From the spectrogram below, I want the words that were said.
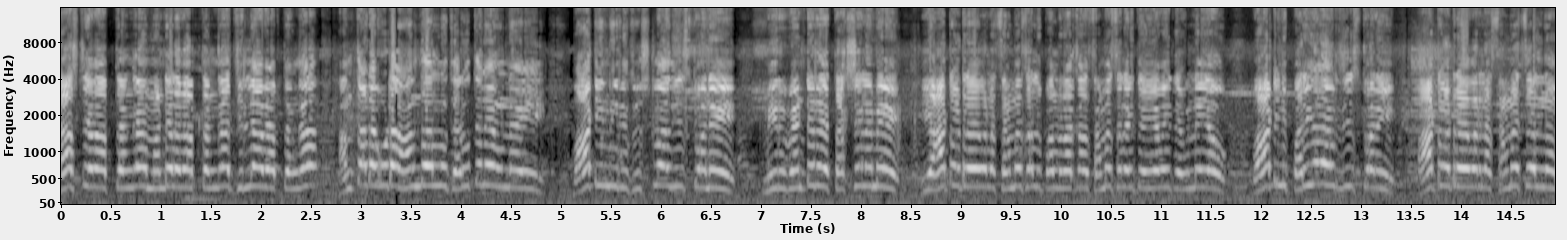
రాష్ట్ర వ్యాప్తంగా మండల వ్యాప్తంగా జిల్లా వ్యాప్తంగా అంతటా కూడా ఆందోళనలు జరుగుతూనే ఉన్నాయి. వాటిని మీరు దృష్టిలో తీసుకొని మీరు వెంటనే తక్షణమే ఈ ఆటో డ్రైవర్ల సమస్యలు పలు రకాల సమస్యలు అయితే ఏవైతే ఉన్నాయో వాటిని పరిగణలోకి తీసుకొని ఆటో డ్రైవర్ల సమస్యలను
